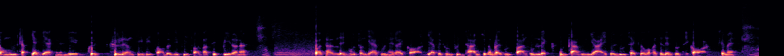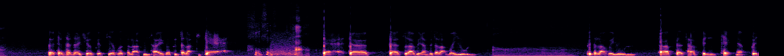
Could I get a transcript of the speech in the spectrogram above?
ต้องรู้จักแยกแยะแค่นั้นเองคือคือเรื่องที่พี่สอนตอนนี้พี่สอนมาสิบปีแล้วนะค่ะพี่ว่าถ้าเล่นหุ้นต้องแยกหุ้นให้ได้ก่อนแยกเป็นหุ้นพื้นฐานที่กำไรหุ้นป่านหุ้นเล็กหุ้นกลางหุ้นใหญ่เพื่อดูไซเคิลว่าเขาจะเล่นตัวไหนก่อนใช่ไหมค่ะแต่แต่ถ้าได้เชิงเปรียบเทียบกับตลาดหุ้นไทยก็เป็นตลาดที่แก่ ค่ะแต่แต่แต่ตลาดเวียดนามเป็นตลาดวัยรุ่น อ๋อ เป็นตลาดวัยรุ่นนะครับ แต่ถ้าเป็นเทคเนี่ยเป็น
